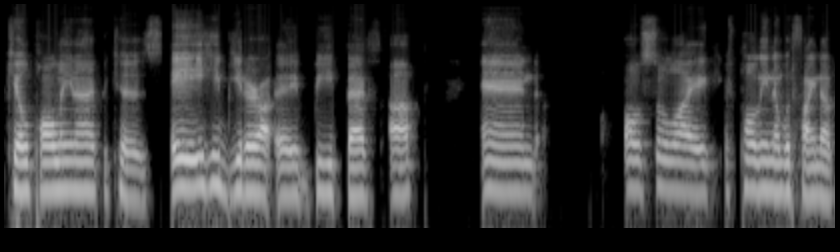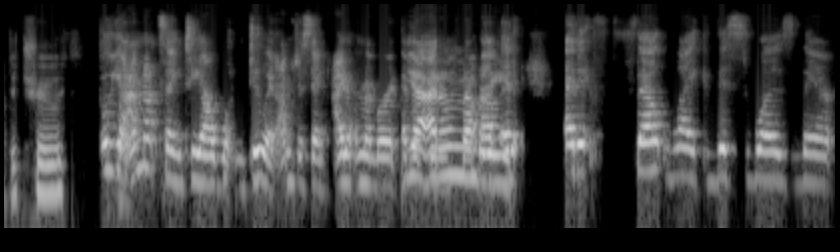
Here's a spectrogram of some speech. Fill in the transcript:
kill Paulina because a he beat her uh, beat Beth up, and also like if Paulina would find out the truth. Oh yeah, I'm not saying TR wouldn't do it. I'm just saying I don't remember it. Yeah, I don't remember. And, it, and it felt like this was their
